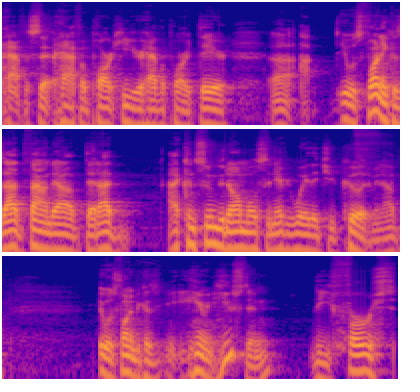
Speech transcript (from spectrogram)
half a set, half a part here, half a part there. Uh, it was funny because I found out that I I consumed it almost in every way that you could. I mean, I, it was funny because here in Houston, the first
